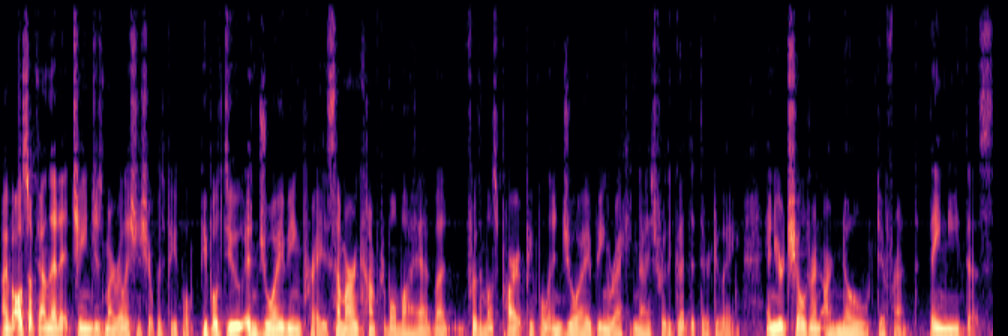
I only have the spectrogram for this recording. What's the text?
I've also found that it changes my relationship with people. People do enjoy being praised. Some are uncomfortable by it, but for the most part, people enjoy being recognized for the good that they're doing. And your children are no different. They need this.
